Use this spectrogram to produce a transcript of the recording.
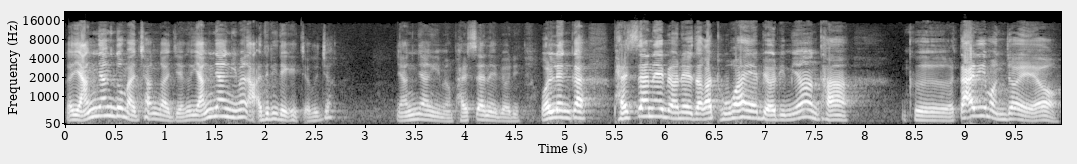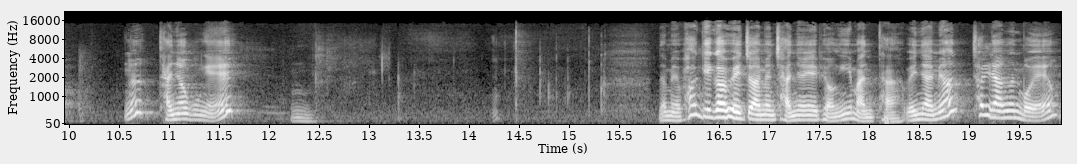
그러니까 양양도 마찬가지예요. 그럼 양양이면 아들이 되겠죠. 그죠? 양양이면 발산의 별이 원래 그러니까 발산의 별에다가 도화의 별이면 다 그 딸이 먼저예요. 응? 자녀궁에. 음. 그다음에 화기가 회조하면 자녀의 병이 많다. 왜냐하면 천량은 뭐예요?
